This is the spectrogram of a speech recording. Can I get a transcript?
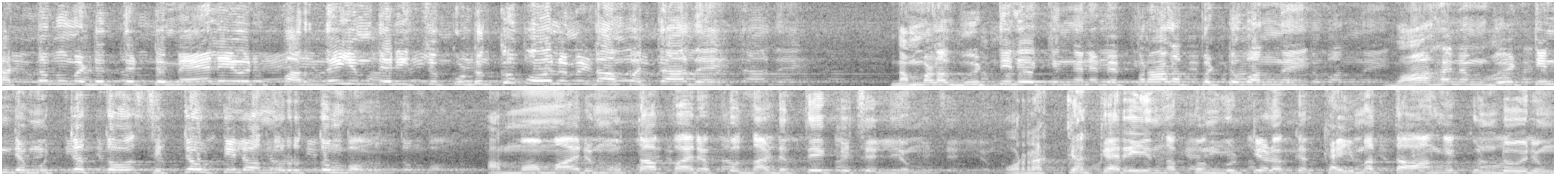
തട്ടവും എടുത്തിട്ട് മേലെ ഒരു പർദ്ദയും ധരിച്ച് കുടുക്കു പോലും ഇടാൻ പറ്റാതെ നമ്മളെ വീട്ടിലേക്ക് ഇങ്ങനെ വെപ്രാളപ്പെട്ടു വന്ന് വാഹനം വീട്ടിന്റെ മുറ്റത്തോ സിറ്റൌട്ടിലോ നിർത്തുമ്പോൾ അമ്മമാരും മൂത്താപ്പാരൊക്കെ ഒന്ന് അടുത്തേക്ക് ചെല്ലും. ഉറക്ക കരയുന്ന പെൺകുട്ടികളൊക്കെ കൈമ താങ്ങിക്കൊണ്ടുവരും.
